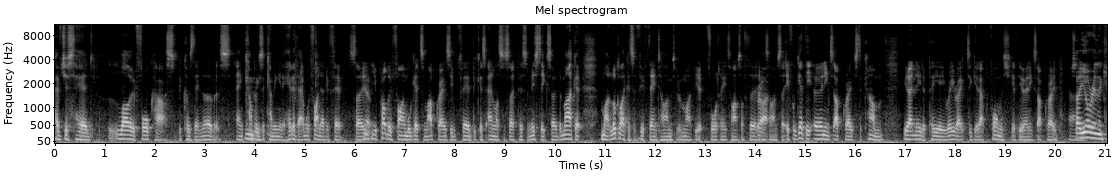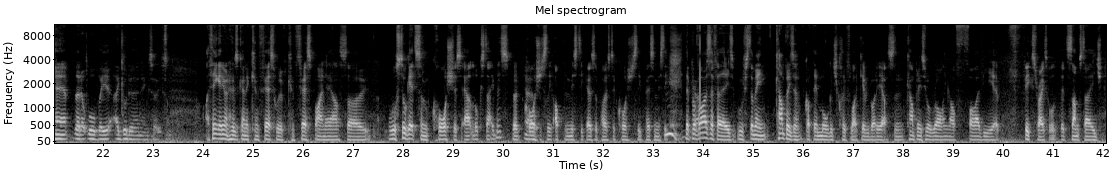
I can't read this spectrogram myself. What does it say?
have just had low forecasts because they're nervous, and companies are coming in ahead of that, and we'll find out in Feb. So Yeah. you probably find we'll get some upgrades in Feb because analysts are so pessimistic. So the market might look like it's at 15 times, but it might be at 14 times or 13 Right. times. So if we get the earnings upgrades to come, you don't need a PE re-rate to get our performance. You get the earnings upgrade. So Um, you're in the camp that it will be a good earnings season. I think anyone who's going to confess would have confessed by now. So we'll still get some cautious outlook statements, but Yeah. cautiously optimistic as opposed to cautiously pessimistic. Hmm. The proviso for that is, we've, I mean, companies have got their mortgage cliff like everybody else, and companies who are rolling off five-year fixed rates will, at some stage,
